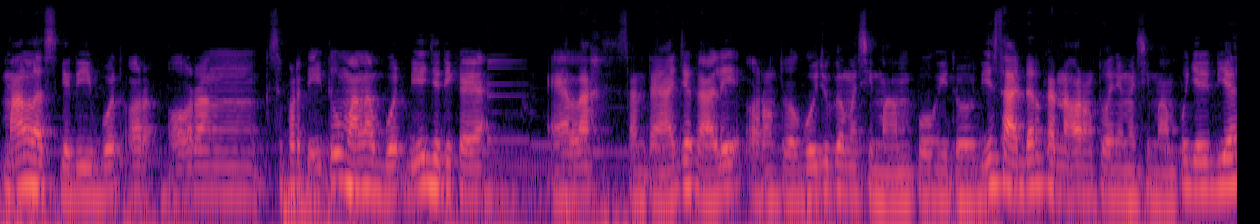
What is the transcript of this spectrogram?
malas jadi buat or orang seperti itu malah buat dia jadi kayak elah santai aja kali. Orang tua gue juga masih mampu gitu. Dia sadar karena orang tuanya masih mampu jadi dia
